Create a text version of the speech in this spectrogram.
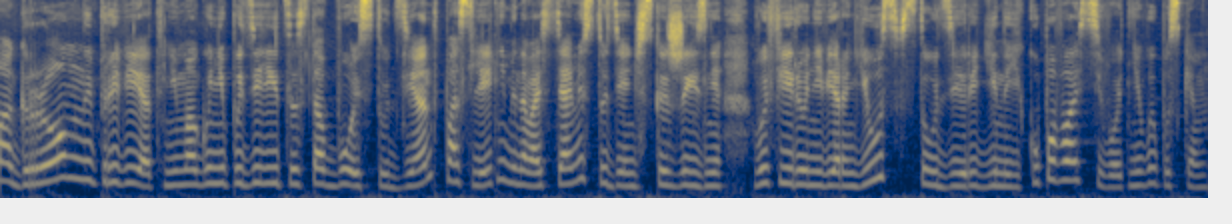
огромный привет! Не могу не поделиться с тобой, студент, последними новостями студенческой жизни. В эфире «Univer News» в студии Регина Якупова. Сегодня в выпуске.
